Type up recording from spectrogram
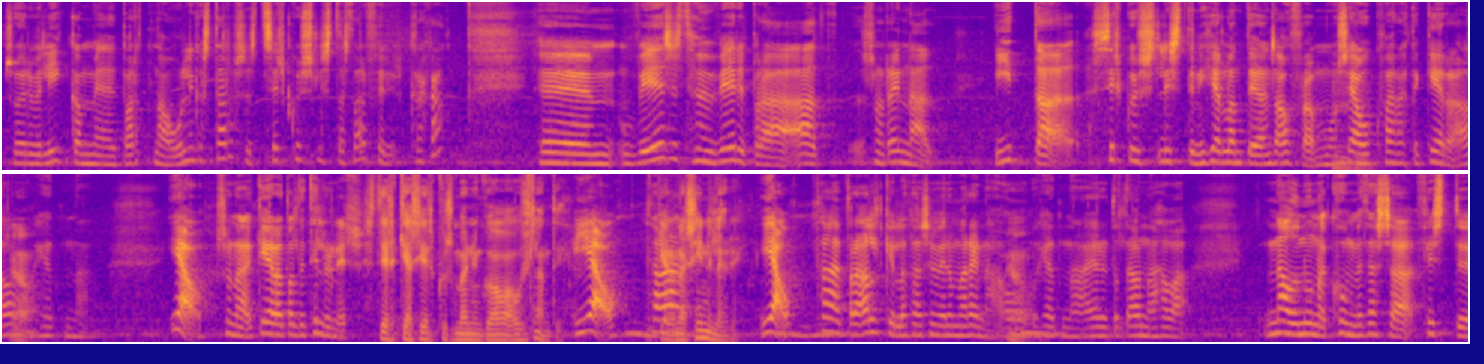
svo erum við líka með barna og ólingastarf, sirkuslistastarf fyrir krakka um, og við sérst, höfum verið bara að reyna að íta sirkuslistin í hérlandi eins áfram og sjá -hmm. hvað hægt að gera og hérna Já, svona gera alltaf tilhörnir. Styrkja sirkusmenningu á Íslandi. Já. Gera hana sínilegri. Já, það er bara algjörlega það sem við erum að reyna Já. og hérna erum við alltaf ánað að hafa náðu núna að koma með þessa fyrstu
